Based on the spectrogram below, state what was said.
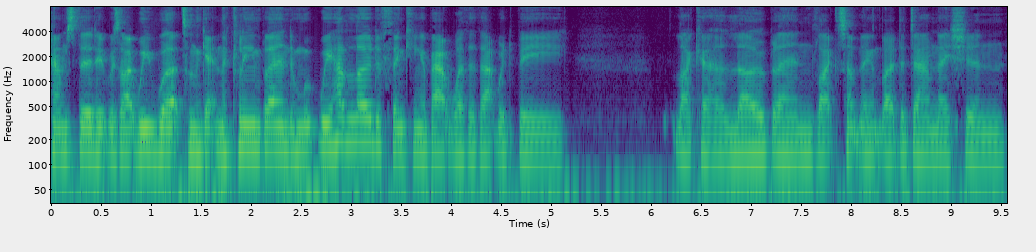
Hamstead, it was like we worked on getting the clean blend, and we had a load of thinking about whether that would be like a low blend, like something like the Damnation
